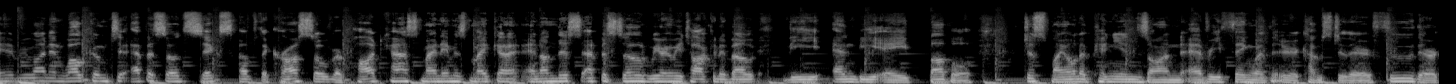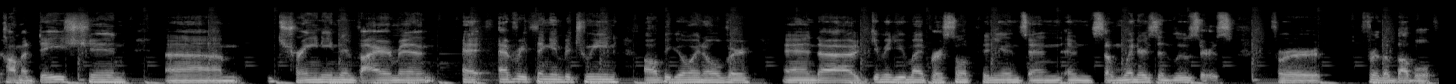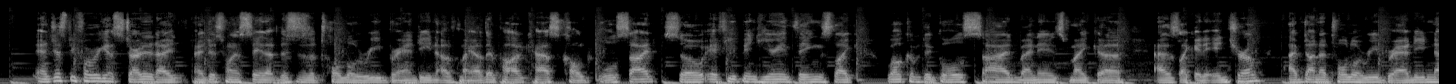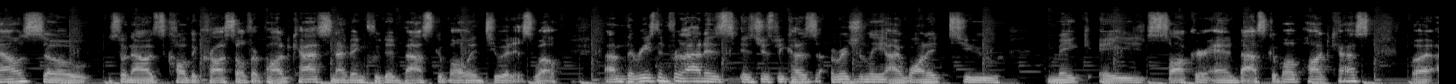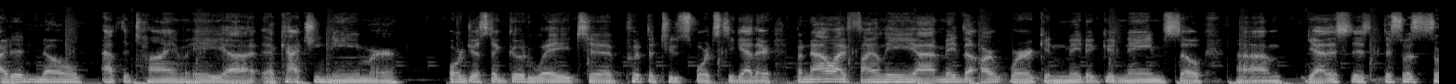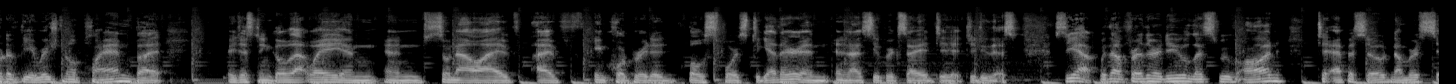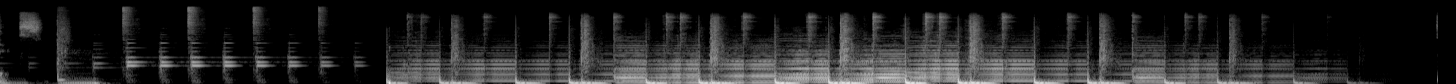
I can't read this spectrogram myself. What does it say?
Hey everyone, and welcome to episode six of the Crossover Podcast. My name is Micah, and on this episode, we are going to be talking about the NBA bubble. Just my own opinions on everything, whether it comes to their food, their accommodation, um, training environment, everything in between. I'll be going over and uh, giving you my personal opinions and and some winners and losers for for the bubble. And just before we get started, I, I just want to say that this is a total rebranding of my other podcast called Goalside. So if you've been hearing things like Welcome to Goalside, my name is Micah as like an intro, I've done a total rebranding now. So so now it's called the Crossover Podcast, and I've included basketball into it as well. Um, the reason for that is is just because originally I wanted to make a soccer and basketball podcast, but I didn't know at the time a, uh, a catchy name or or just a good way to put the two sports together. But now I finally uh, made the artwork and made a good name. So um, yeah, this is this was sort of the original plan, but it just didn't go that way. And and so now i've i've incorporated both sports together and and i'm super excited to to do this. So yeah without further ado let's move on to episode number six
